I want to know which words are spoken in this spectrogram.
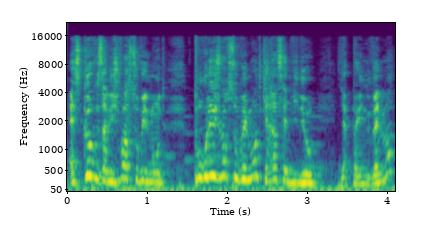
Est-ce que vous avez joué à sauver le monde? Pour les joueurs sauver le monde qui regardent cette vidéo Y a pas une nouvelle map?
